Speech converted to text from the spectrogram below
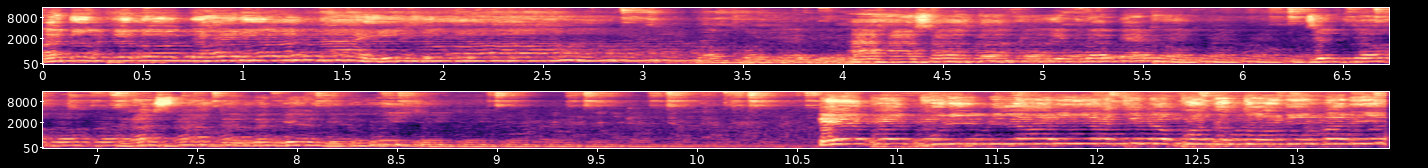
અને પેલો ગાડ્યો નાહી જો આ હાસો હતો ને એટલો બેઠો જેટલો રસ એટલો ઘેર ભીડ હોઈ એ ભાઈ પૂરી બિલારી અચન ને ભગતોની મરી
